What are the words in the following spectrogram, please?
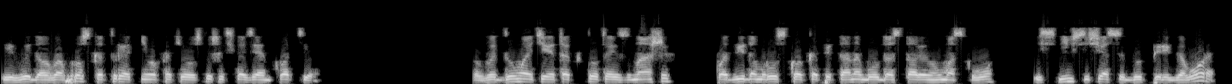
и выдал вопрос, который от него хотел услышать хозяин квартиры. «Вы думаете, это кто-то из наших под видом русского капитана был доставлен в Москву, и с ним сейчас идут переговоры?»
